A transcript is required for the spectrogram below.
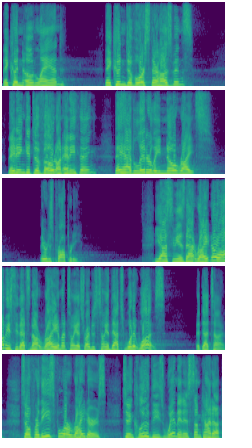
they couldn't own land. They couldn't divorce their husbands. They didn't get to vote on anything. They had literally no rights. They were just property. You ask me, is that right? No, obviously that's not right. I'm not telling you that's right. I'm just telling you that's what it was at that time. So for these four writers to include these women as some kind of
